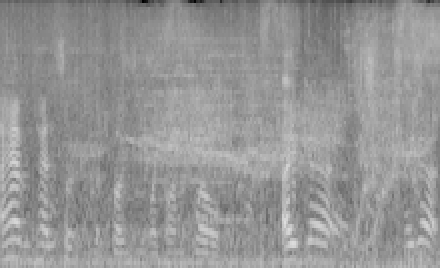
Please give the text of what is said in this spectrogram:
I haven't had so much fun since like on the 12. I got, I got,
